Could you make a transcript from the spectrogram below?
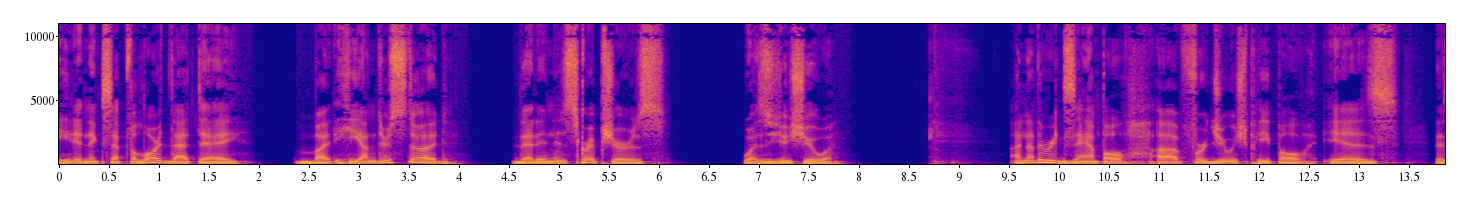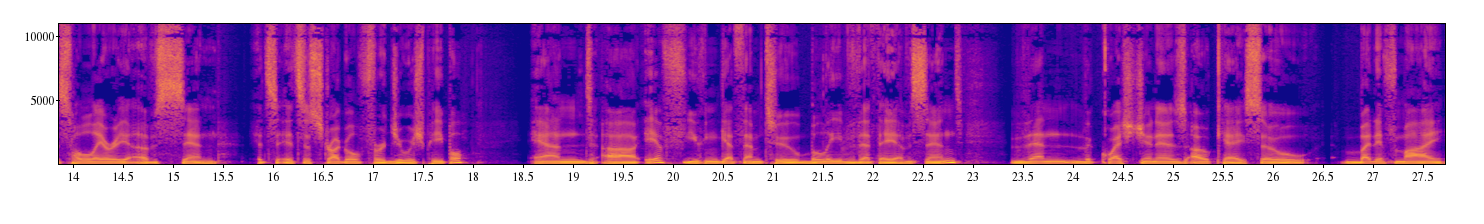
He didn't accept the Lord that day, but he understood that in his scriptures was Yeshua. Another example uh, for Jewish people is this whole area of sin. It's it's a struggle for Jewish people, and uh, if you can get them to believe that they have sinned, then the question is, okay, so but if my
